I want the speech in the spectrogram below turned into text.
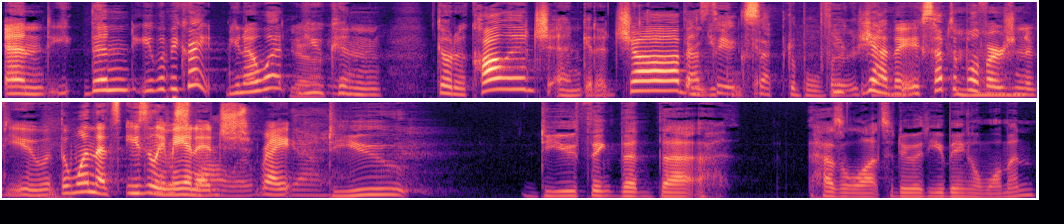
and then it would be great. You know what? Yeah. You can go to college and get a job, That's and you the can get- acceptable you- version. yeah, the acceptable version of you, the one that's easily managed, swallow. right? Yeah. Do you do you think that that has a lot to do with you being a woman?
